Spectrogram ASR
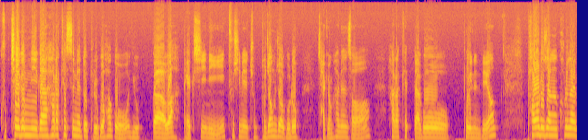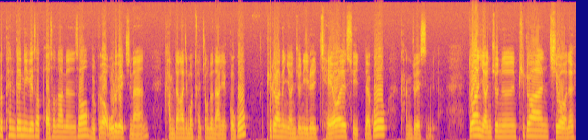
국채 금리가 하락했음에도 불구하고 유가와 백신이 투심에 좀 부정적으로 작용하면서 하락했다고 보이는데요. 파월 의장은 코로나19 팬데믹에서 벗어나면서 물가가 오르겠지만 감당하지 못할 정도는 아닐 거고 필요하면 연준이 이를 제어할 수 있다고 강조했습니다. 또한 연준은 필요한 지원을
